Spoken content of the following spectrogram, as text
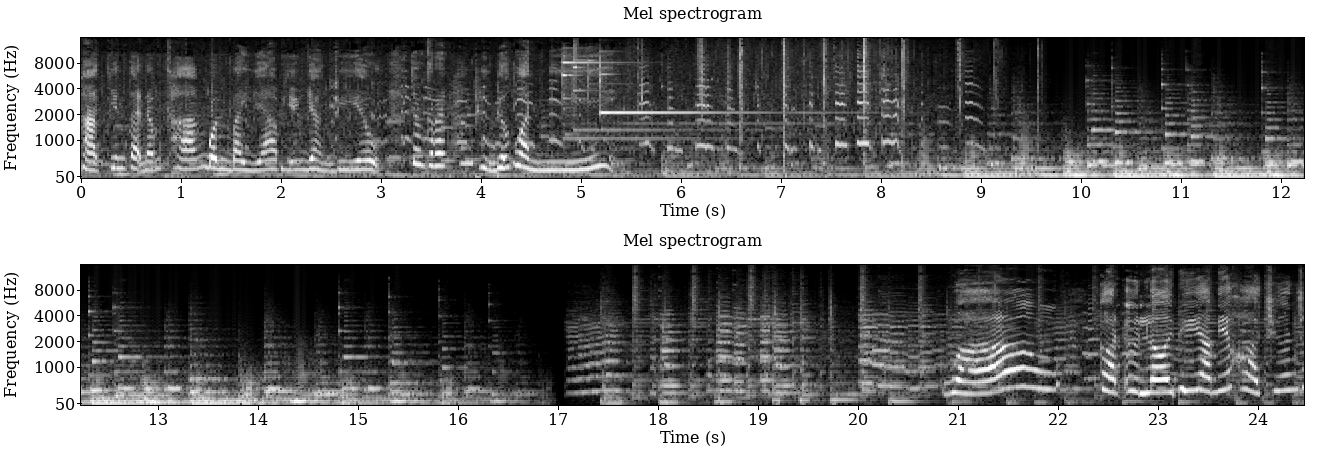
หากกินแต่น้ำค้างบนใบหญ้าเพียงอย่างเดียว จนกระทั่งถึงทุกวันนี้ มีขอชื่นช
